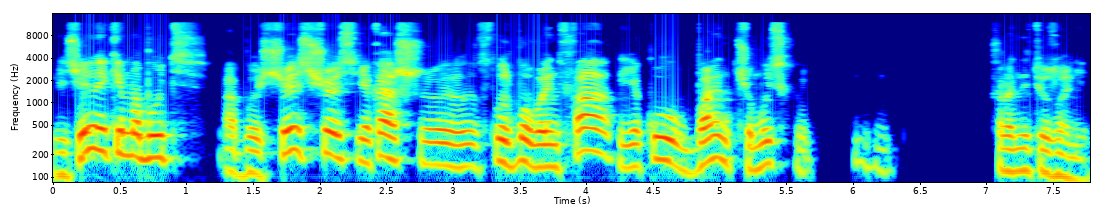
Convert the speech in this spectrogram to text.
лічильники, мабуть, або щось, щось, яка ж е, службова інфа, яку Bind чомусь хранить у зоні.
